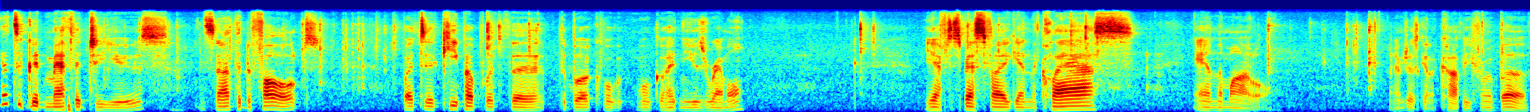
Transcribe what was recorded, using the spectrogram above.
That's a good method to use. It's not the default, but to keep up with the, the book, we'll, we'll go ahead and use REML. You have to specify again the class and the model. I'm just going to copy from above.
